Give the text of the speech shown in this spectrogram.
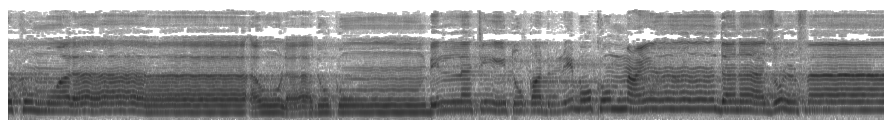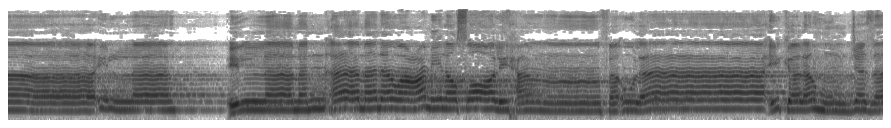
اموالكم ولا اولادكم بالتي تقربكم عندنا زلفى الا الا من امن وعمل صالحا فاولئك لهم جزاء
